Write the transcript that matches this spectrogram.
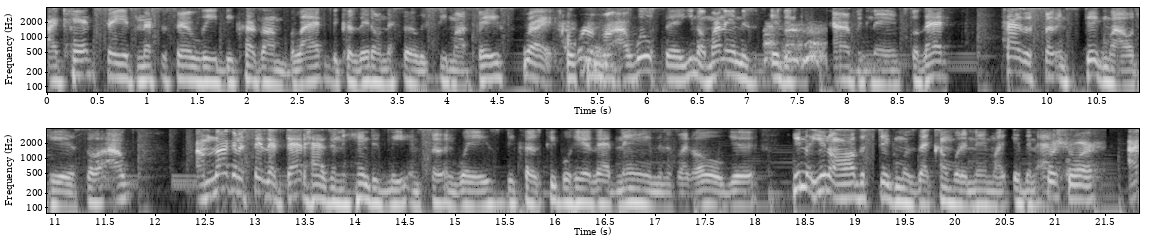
I can't say it's necessarily because I'm black because they don't necessarily see my face. Right. However, I will say, you know, my name is Ibn, Arabic name, so that has a certain stigma out here. So I, I'm not gonna say that that hasn't hindered me in certain ways because people hear that name and it's like, oh yeah, you know, you know all the stigmas that come with a name like Ibn. For sure. I,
